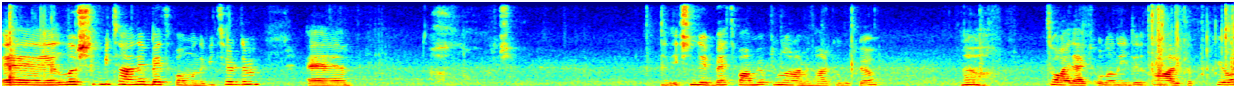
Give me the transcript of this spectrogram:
Ee, Lush'ın bir tane Bath Bomb'ını bitirdim. Ee, Yani içinde bat balm yok. Buna rağmen harika kokuyor. Ah, Twilight olanıydı. Harika kokuyor.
